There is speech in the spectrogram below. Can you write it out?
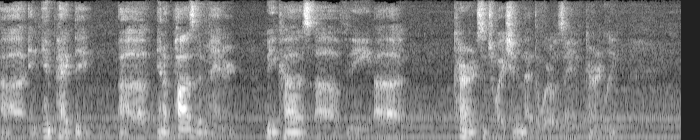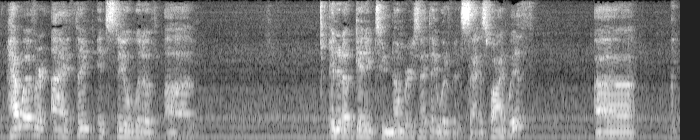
uh, and impacted uh, in a positive manner because of the uh, current situation that the world is in currently. However, I think it still would have uh, ended up getting to numbers that they would have been satisfied with. Uh,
